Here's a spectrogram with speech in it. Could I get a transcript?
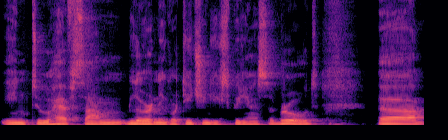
into have some learning or teaching experience abroad. Uh,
